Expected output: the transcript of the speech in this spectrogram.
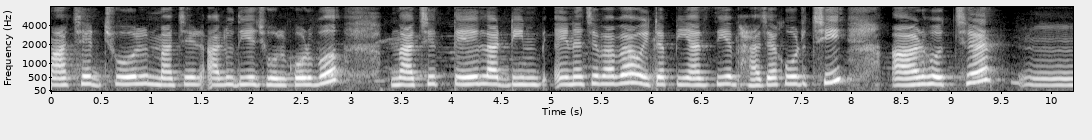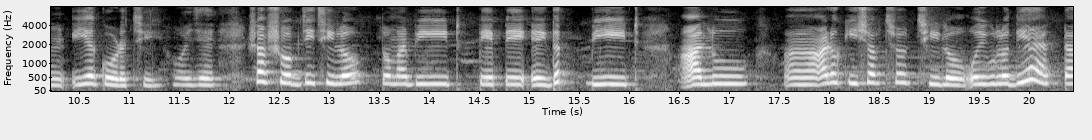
মাছের ঝোল, মাছের আলু দিয়ে ঝোল করব। মাছের তেল আর ডিম এনেছে বাবা, ওইটা পেঁয়াজ দিয়ে ভাজা করছি। আর হচ্ছে ইয়ে করেছি, ওই যে সব সবজি ছিল। তোমার বিট, পেঁপে, এই দেখ বিট, আলু আরও কী সব সব ছিল? ওইগুলো দিয়ে একটা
